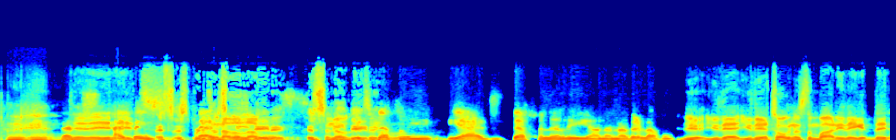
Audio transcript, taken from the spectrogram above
Mm-mm. That's, It- I think it's- It's, it's pretty That's another level. dating. It's It's, speed another- it's dating. another- definitely, yeah, it's definitely on another level. You, you there? You there talking to somebody? They they,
